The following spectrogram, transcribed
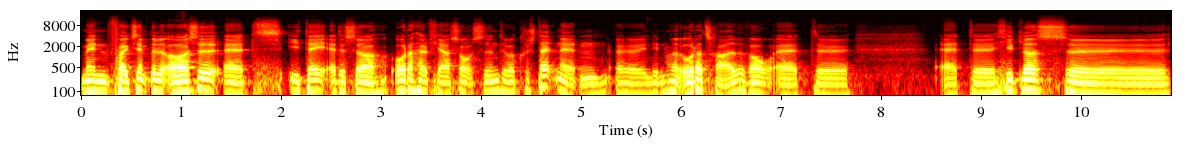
Men for eksempel også, at i dag er det så 78 år siden, det var Krystalnatten øh, i 1938, hvor at, øh, at øh, Hitlers øh,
